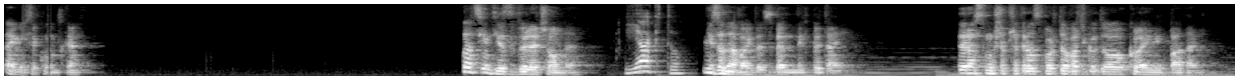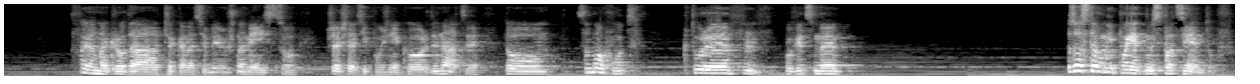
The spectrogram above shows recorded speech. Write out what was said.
Daj mi sekundkę. Pacjent jest wyleczony. Jak to? Nie zadawaj zbędnych pytań. Teraz muszę przetransportować go do kolejnych badań. Twoja nagroda czeka na ciebie już na miejscu. Prześlę ci później koordynaty. To samochód, który, hmm, powiedzmy, został mi po jednym z pacjentów.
